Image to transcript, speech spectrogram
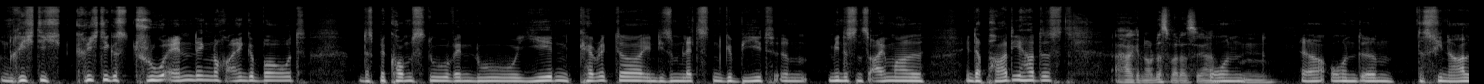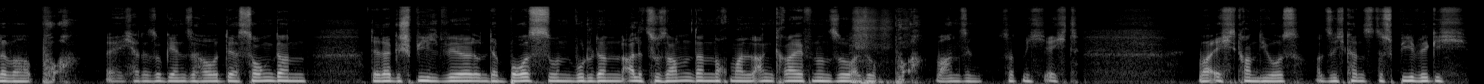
ein richtig, richtiges True Ending noch eingebaut. Das bekommst du, wenn du jeden Charakter in diesem letzten Gebiet ähm, mindestens einmal in der Party hattest. Ah, genau, das war das, ja. Und- Mhm. Ja, und ähm, das Finale war, boah, ich hatte so Gänsehaut. Der Song dann, der da gespielt wird und der Boss und wo du dann alle zusammen dann nochmal angreifen und so. Also, boah, Wahnsinn. Das hat mich echt, war echt grandios. Also ich kann das Spiel wirklich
